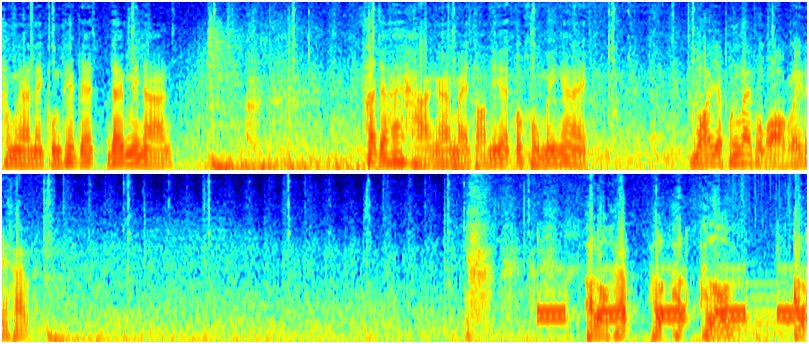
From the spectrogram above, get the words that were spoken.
ทำงานในกรุงเทพได้ได้ไม่นาน ถ้าจะให้หางานใหม่ตอนนี้ก็คงไม่ง่าย บอสอย่าเพิ่งไล่ผมออกเลยนะครับฮัลโหลครับฮัลโหลฮัลโหลฮัลโหล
